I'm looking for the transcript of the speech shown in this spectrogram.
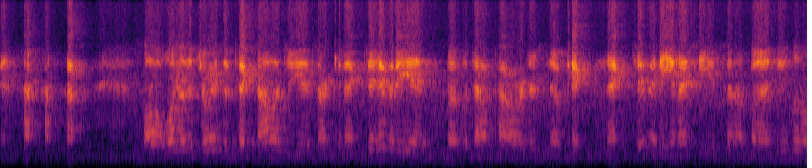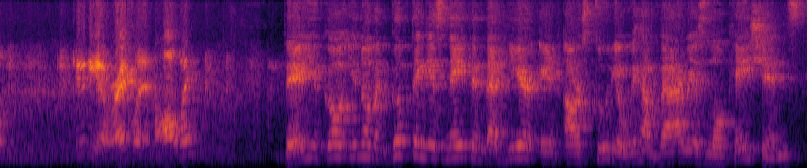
well, one of the joys of technology is our connectivity, and but without power, there's no connectivity. And I see you set up a new little studio, right? What, in the hallway? There you go. You know, the good thing is, Nathan, that here in our studio, we have various locations.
